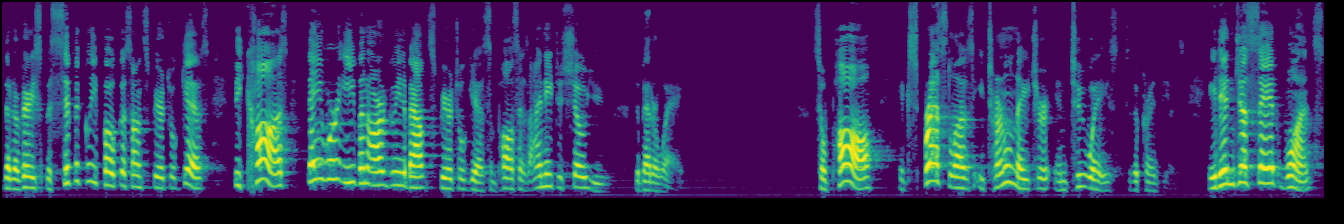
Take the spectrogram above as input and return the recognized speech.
that are very specifically focused on spiritual gifts because they were even arguing about spiritual gifts. And Paul says, I need to show you the better way. So Paul expressed love's eternal nature in two ways to the Corinthians. He didn't just say it once,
